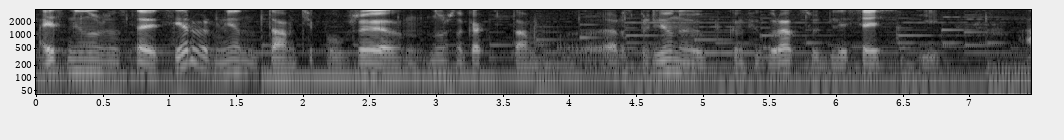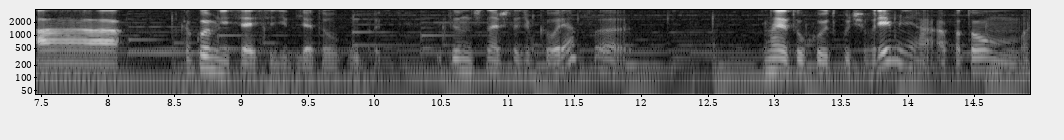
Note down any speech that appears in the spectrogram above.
А если мне нужно ставить сервер, мне ну, там, типа, уже нужно как-то там э, распределенную конфигурацию для CI-CD. А какой мне CI-CD для этого выбрать? И ты начинаешь с этим ковыряться, на это уходит куча времени, а потом,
